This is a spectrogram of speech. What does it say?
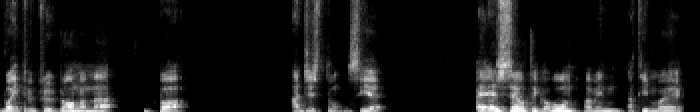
Like to be proved wrong on that, but I just don't see it. It is Celtic at home. I mean, a team with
